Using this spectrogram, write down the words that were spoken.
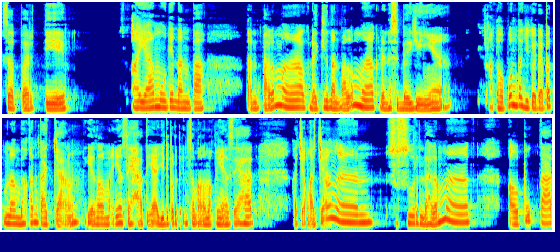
seperti ayam mungkin tanpa tanpa lemak, daging tanpa lemak dan sebagainya. Ataupun kita juga dapat menambahkan kacang yang lemaknya sehat ya. Jadi protein sama lemaknya sehat. Kacang-kacangan, susu rendah lemak, alpukat.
